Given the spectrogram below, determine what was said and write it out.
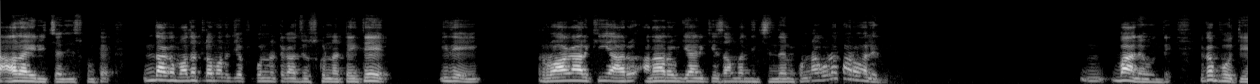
ఆదాయ రీత్యా తీసుకుంటే ఇందాక మొదట్లో మనం చెప్పుకున్నట్టుగా చూసుకున్నట్టయితే ఇది రోగాలకి ఆరో అనారోగ్యానికి సంబంధించింది అనుకున్నా కూడా పర్వాలేదు. బాగానే ఉంది. ఇకపోతే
